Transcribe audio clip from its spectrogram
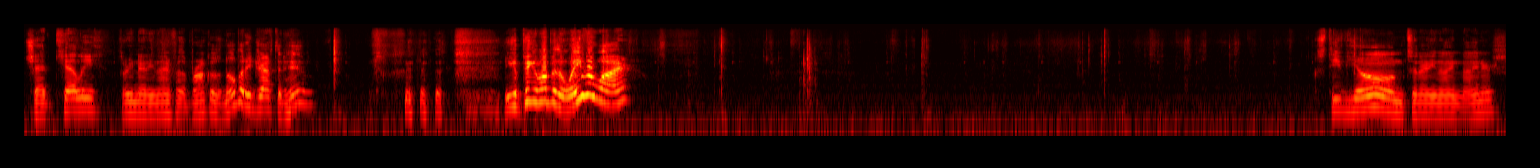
Chad Kelly, three ninety nine for the Broncos. Nobody drafted him. you can pick him up in the waiver wire. Steve Young to 99 Niners.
